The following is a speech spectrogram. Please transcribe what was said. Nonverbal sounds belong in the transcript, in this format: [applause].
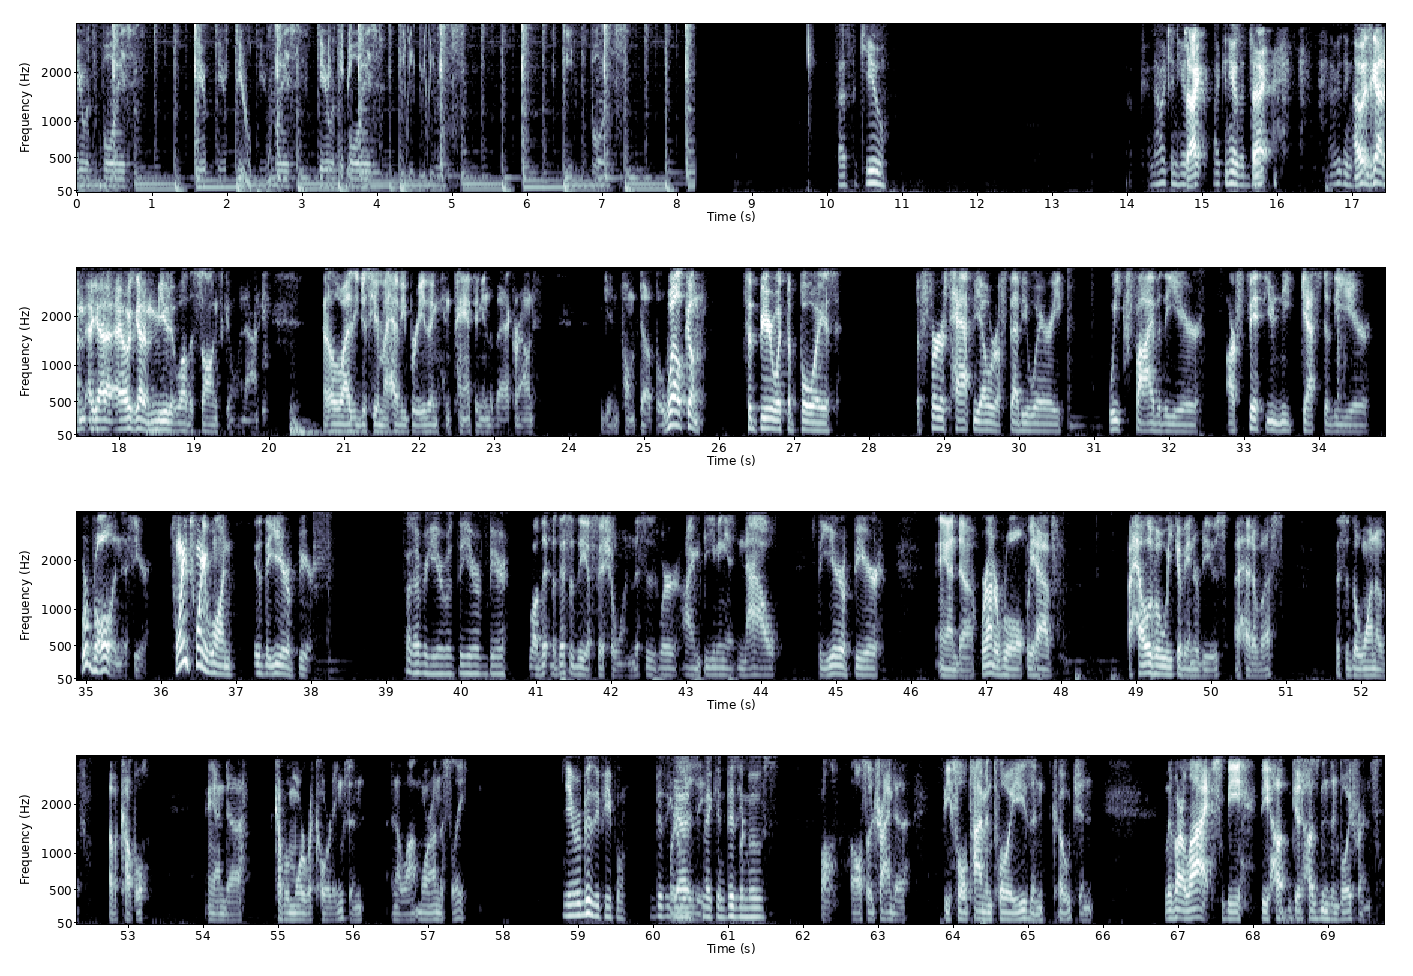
beer with the boys. Beer, beer, beer, beer, boys. Beer with the boys. Meet the boys. That's the cue. Okay, now I can hear. Sorry. The, I can hear the. Sorry. Everything's. I always got to I got I always got to mute it while the song's going on. Otherwise, you just hear my heavy breathing and panting in the background, I'm getting pumped up. But welcome to Beer with the Boys, the first happy hour of February, week five of the year, our fifth unique guest of the year. We're rolling this year. 2021 is the year of beer. I thought every year was the year of beer. Well, th- but this is the official one. This is where I'm deeming it now. It's the year of beer, and uh, we're on a roll. We have a hell of a week of interviews ahead of us. This is the one of of a couple, and uh, a couple more recordings, and and a lot more on the slate. Yeah, we're busy people, busy We're guys busy. making busy moves. While also trying to be full time employees and coach and live our lives, be be hu- good husbands and boyfriends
